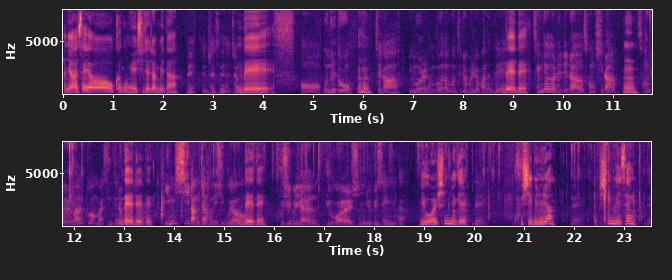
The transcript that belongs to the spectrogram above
안녕하세요. 옥한공의 시제자입니다. 네, 선생님 잘 지내셨죠? 네. 어, 오늘도 음. 제가 인물 한 분 한 분 드려보려고 하는데 네네. 생년월일이랑 성씨랑 음. 성별만 또한 말씀드려볼게요. 네네네. 임씨 남자분이시고요. 네네. 91년 6월 16일생입니다. 6월 16일, 네, 91년, 네, 신미생, 네.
